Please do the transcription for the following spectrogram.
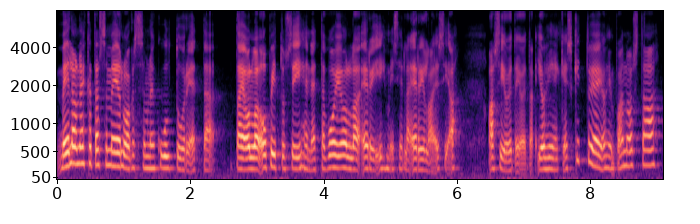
meillä on ehkä tässä meidän luokassa sellainen kulttuuri, että, tai ollaan opittu siihen, että voi olla eri ihmisillä erilaisia asioita, joita, joihin he keskittyy ja joihin panostaa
